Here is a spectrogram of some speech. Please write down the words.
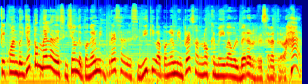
Que cuando yo tomé la decisión de poner mi empresa, decidí que iba a poner mi empresa, no que me iba a volver a regresar a trabajar.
